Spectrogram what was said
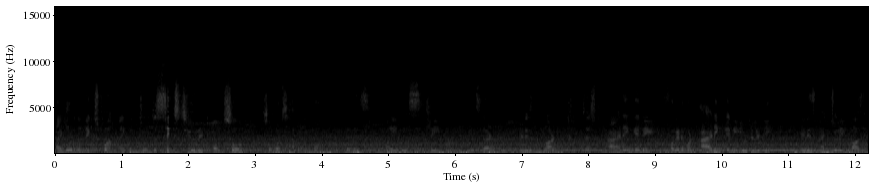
I go to the next one, I consume the sixth unit also. So what's happening now? There is minus 3 It means that it is not just adding any forget about adding any utility it is actually causing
